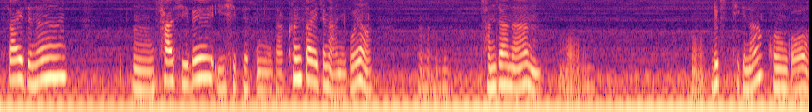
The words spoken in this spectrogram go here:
사이즈는 음, 40에 20 했습니다. 큰 사이즈는 아니고요. 음, 잔잔한 뭐 어, 립스틱이나 그런 거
